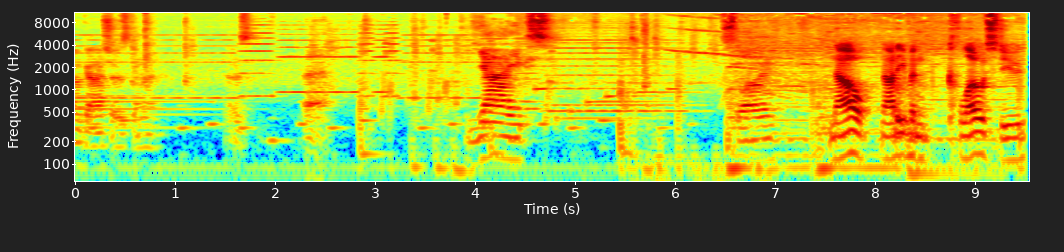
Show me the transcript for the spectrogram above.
Oh gosh, I was gonna. I was. Ah. Yikes. Slowing. No, not even close, dude.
